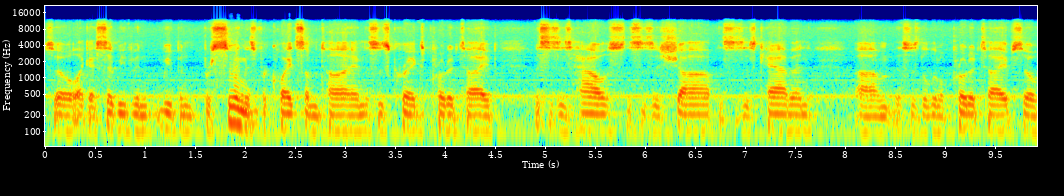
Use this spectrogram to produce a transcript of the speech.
So, like I said, we've been, we've been pursuing this for quite some time. This is Craig's prototype. This is his house, this is his shop, this is his cabin. Um, This is the little prototype, so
